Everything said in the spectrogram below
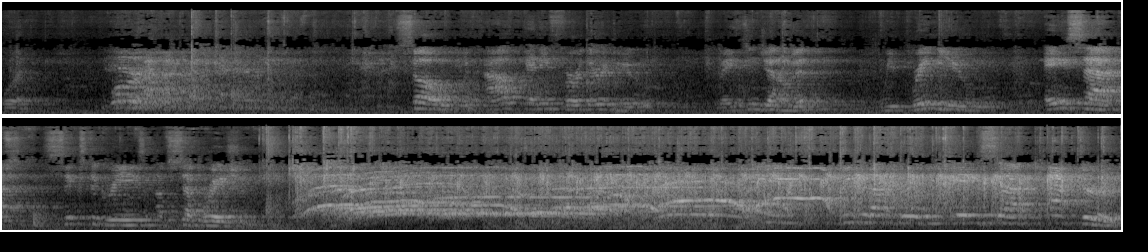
Word. Word. So, without any further ado, ladies and gentlemen, we bring you ASAP's Six Degrees of Separation. Actors.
